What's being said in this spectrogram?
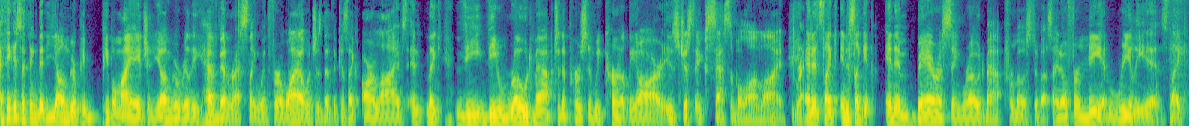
I think it's a thing that younger pe- people my age and younger really have been wrestling with for a while, which is that because like our lives and like the the roadmap to the person we currently are is just accessible online, Right. and it's like and it's like an, an embarrassing roadmap for most of us. I know for me it really is. Like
